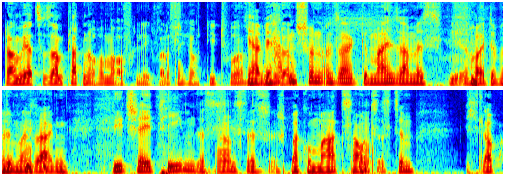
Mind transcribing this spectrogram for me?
Da haben wir ja zusammen Platten auch immer aufgelegt. War das nicht auch die Tour? Ja, wir hatten schon unser gemeinsames, wie heute würde man sagen, DJ-Team. Das ja. hieß das Spakomat Sound System. Ich glaube,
